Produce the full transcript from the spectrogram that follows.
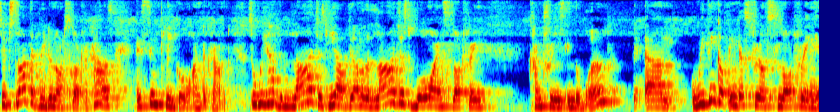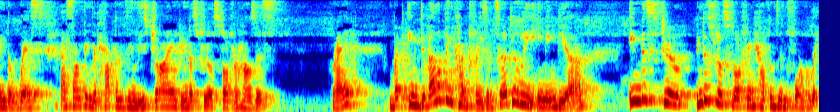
So it's not that we do not slaughter cows, they simply go underground. So we have the largest, we are one of the largest bovine slaughtering countries in the world. Um, we think of industrial slaughtering in the West as something that happens in these giant industrial slaughterhouses, right? But in developing countries, and certainly in India, industrial, industrial slaughtering happens informally.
